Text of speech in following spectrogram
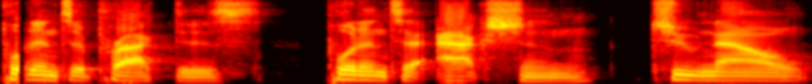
put into practice, put into action to now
